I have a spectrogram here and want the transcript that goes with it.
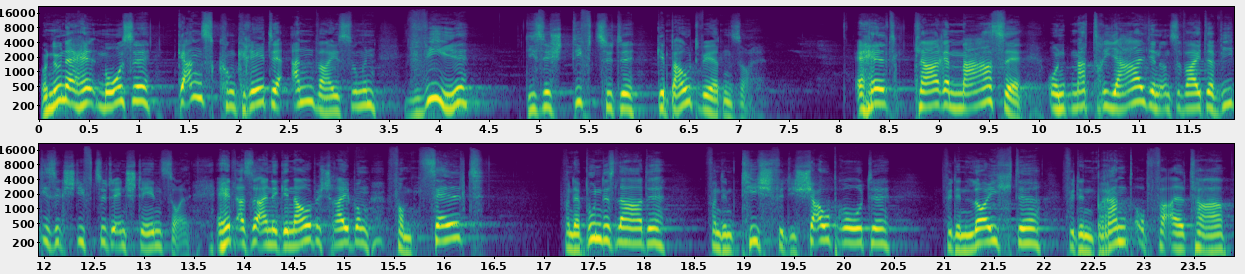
Und nun erhält Mose ganz konkrete Anweisungen, wie diese Stiftshütte gebaut werden soll. Er hält klare Maße und Materialien und so weiter, wie diese Stiftshütte entstehen soll. Er hält also eine genaue Beschreibung vom Zelt, von der Bundeslade, von dem Tisch für die Schaubrote, für den Leuchter, für den Brandopferaltar,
